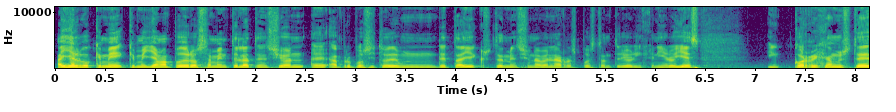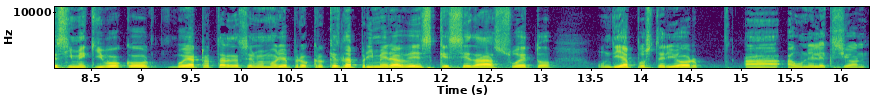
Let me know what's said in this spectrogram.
Hay algo que me, que me llama poderosamente la atención eh, a propósito de un detalle que usted mencionaba en la respuesta anterior, ingeniero, y es y corríjanme ustedes si me equivoco, voy a tratar de hacer memoria, pero creo que es la primera vez que se da sueto un día posterior a, una elección.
